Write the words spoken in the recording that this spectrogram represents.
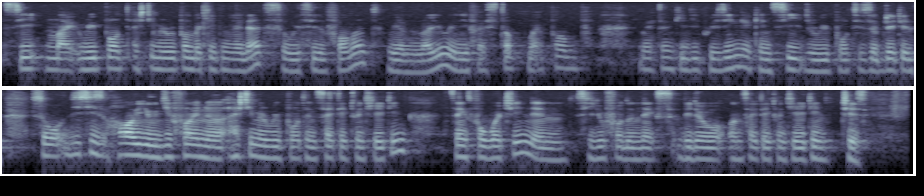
see my report, HTML report by clicking like that. So we see the format, we have the value, and if I stop my pump, my tank is decreasing, I can see the report is updated. So this is how you define a HTML report in Citect 2018. Thanks for watching and see you for the next video on Citect 2018. Cheers!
